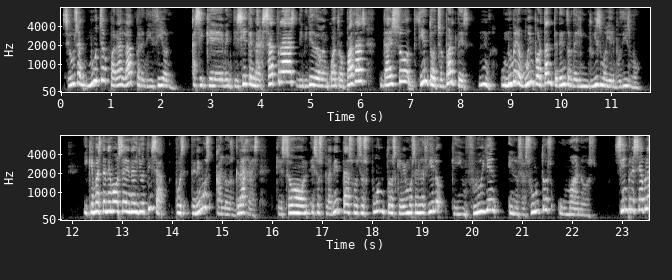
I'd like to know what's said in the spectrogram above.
se usan mucho para la predicción. Así que 27 naksatras dividido en cuatro padas da eso 108 partes. Mm, un número muy importante dentro del hinduismo y el budismo. ¿Y qué más tenemos en el yotisa? Pues tenemos a los grajas, que son esos planetas o esos puntos que vemos en el cielo que influyen en los asuntos humanos. Siempre se habla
